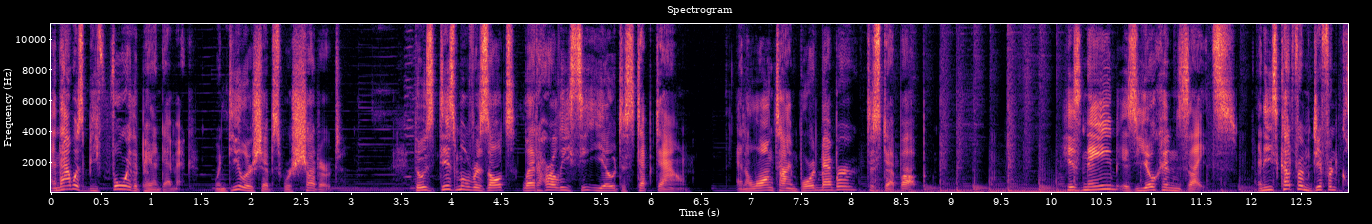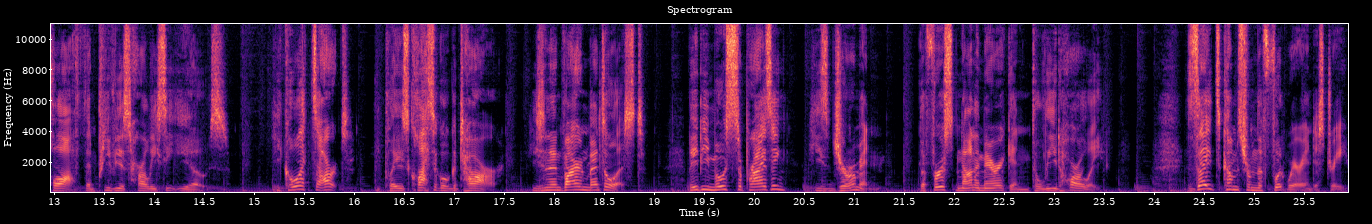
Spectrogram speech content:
And that was before the pandemic, when dealerships were shuttered. Those dismal results led Harley CEO to step down, and a longtime board member to step up. His name is Jochen Zeitz, and he's cut from different cloth than previous Harley CEOs. He collects art, he plays classical guitar, he's an environmentalist. Maybe most surprising, he's German, the first non American to lead Harley. Zeitz comes from the footwear industry,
